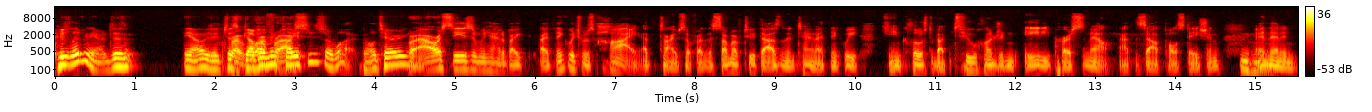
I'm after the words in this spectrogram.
who's living there? Doesn't you know, is it just government well, places or what? Military? For our season, we had about, I think, which was high at the time. So for the summer of 2010, I think we came close to about 280 personnel at the South Pole Station. Mm-hmm. And then in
